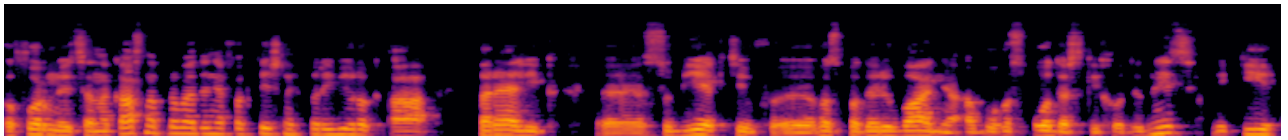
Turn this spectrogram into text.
оформлюється наказ на проведення фактичних перевірок, а перелік суб'єктів господарювання або господарських одиниць, які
